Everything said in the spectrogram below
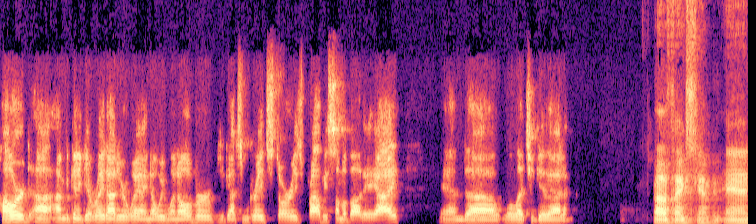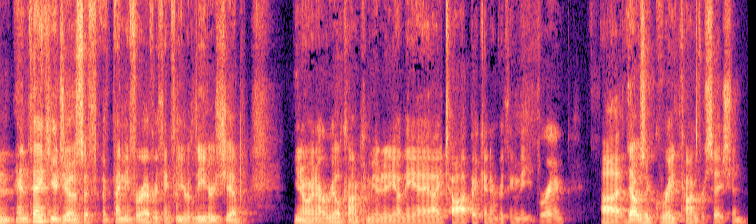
Howard, uh, I'm going to get right out of your way. I know we went over. You got some great stories, probably some about AI, and uh, we'll let you get at it. Oh, thanks, Jim, and and thank you, Joseph. I mean, for everything, for your leadership, you know, in our Realcomm community on the AI topic and everything that you bring. Uh, that was a great conversation,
